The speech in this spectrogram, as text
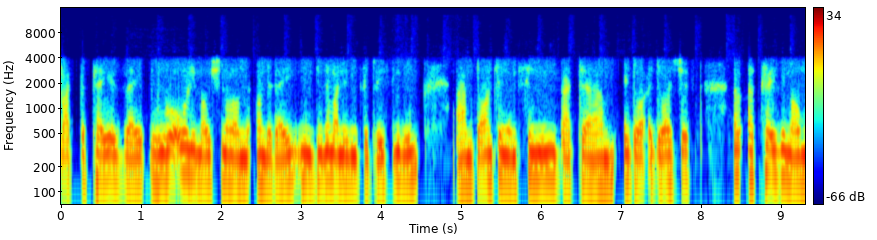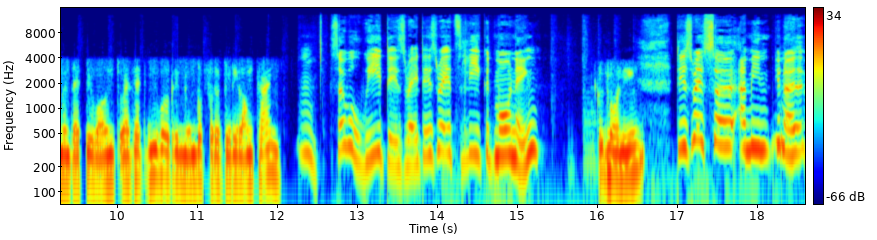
But the players, they, we were all emotional on, on the day. We didn't want to leave the dressing room, um, dancing and singing, but um, it, it was just a, a, crazy moment that we won't, that we will remember for a very long time. Mm, so will we, Desiree. Desiree, it's Lee. Good morning. Good morning. Desiree, so, I mean, you know,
